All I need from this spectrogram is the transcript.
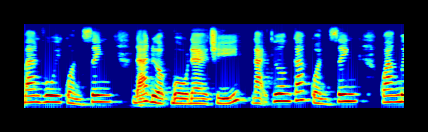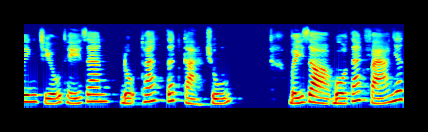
ban vui quần sinh, đã được bồ đề trí, lại thương các quần sinh, quang minh chiếu thế gian, độ thoát tất cả chúng. Bấy giờ Bồ Tát phá nhất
